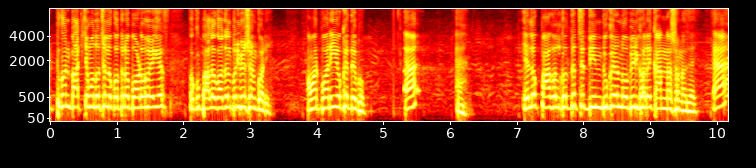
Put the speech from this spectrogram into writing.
একটুখানি বাচ্চা মতো ছিল কতটা বড় হয়ে গেছে। ও খুব ভালো গজল পরিবেশন করে। আমার পরেই ওকে দেবো। হ্যাঁ হ্যাঁ এ লোক পাগল করতে হচ্ছে দিন দুপুরে নবীর ঘরে কান্না শোনা যায়। হ্যাঁ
